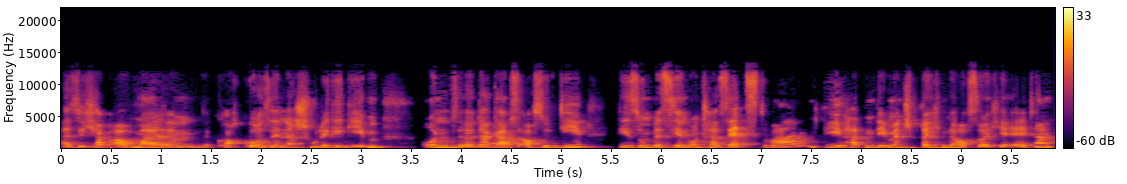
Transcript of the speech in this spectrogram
Also ich habe auch mal ähm, Kochkurse in der Schule gegeben und äh, da gab es auch so die, die so ein bisschen untersetzt waren. Die hatten dementsprechend auch solche Eltern.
